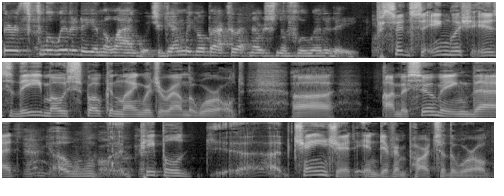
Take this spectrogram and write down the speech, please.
there's fluidity in the language again we go back to that notion of fluidity Since English is the most spoken language around the world, uh, I'm assuming that uh, people uh, change it in different parts of the world.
